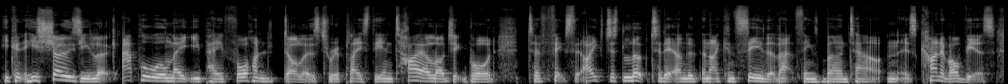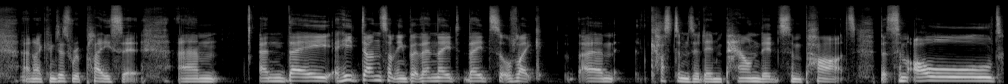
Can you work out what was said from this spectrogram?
he can he shows you. Look, Apple will make you pay four hundred dollars to replace the entire logic board to fix it. I just looked at it under, and I can see that that thing's burnt out, and it's kind of obvious, and I can just replace it. Um, and they he'd done something, but then they'd they'd sort of like um, customs had impounded some parts, but some old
